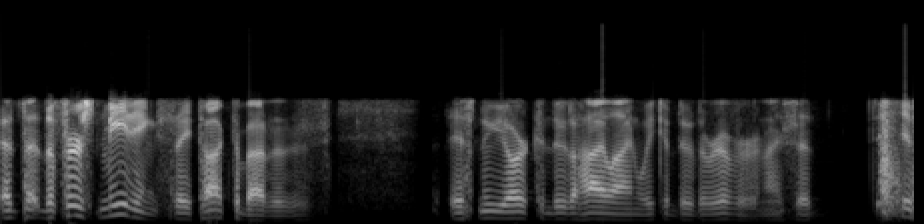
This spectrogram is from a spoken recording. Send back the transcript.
at the, the first meetings they talked about it as if New York can do the High Line, we could do the river. And I said, if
